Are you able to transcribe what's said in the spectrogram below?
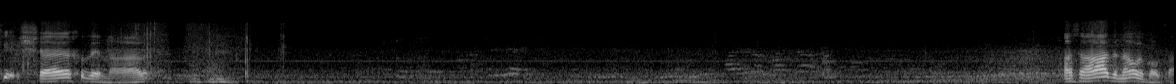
کہ شیخ دے نال آزاد نہ ہوئے بہتا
